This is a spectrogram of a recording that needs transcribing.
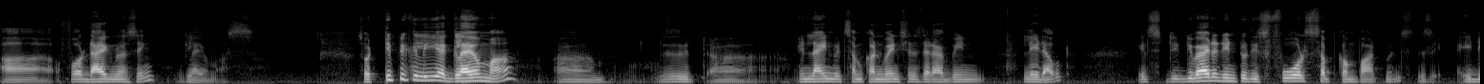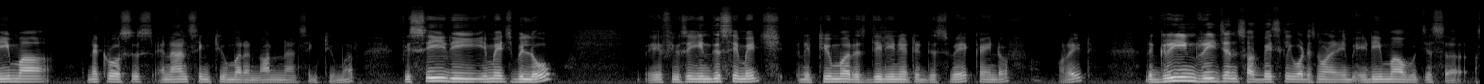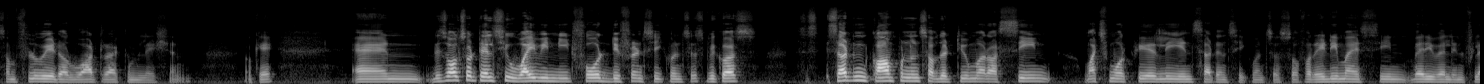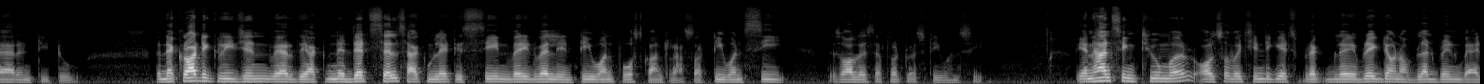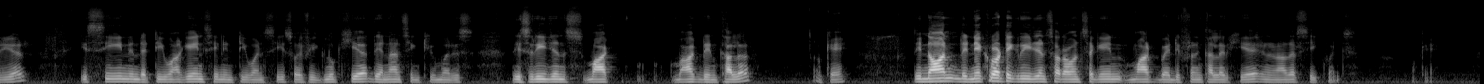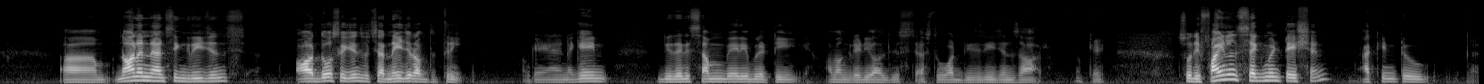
uh, for diagnosing gliomas. So, typically a glioma um, this is with, uh, in line with some conventions that have been laid out. It is divided into these 4 sub compartments this edema, necrosis, enhancing tumor and non-enhancing tumor. If you see the image below, if you see in this image the tumor is delineated this way kind of right. The green regions are basically what is known as edema which is uh, some fluid or water accumulation okay. And this also tells you why we need 4 different sequences because certain components of the tumor are seen much more clearly in certain sequences. So, for edema is seen very well in FLAIR and T2 the necrotic region where the dead cells accumulate is seen very well in T1 post contrast or T1C is always referred to as T1C. The enhancing tumor also which indicates break, breakdown of blood brain barrier is seen in the T1 again seen in T1C. So, if you look here the enhancing tumor is these regions marked marked in color okay. The non the necrotic regions are once again marked by different color here in another sequence. Um, non-enhancing regions are those regions which are neither of the three. Okay. And again there is some variability among radiologists as to what these regions are. Okay. So, the final segmentation akin to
